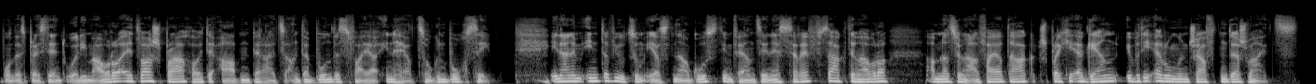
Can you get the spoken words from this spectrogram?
Bundespräsident Uli Maurer etwa sprach heute Abend bereits an der Bundesfeier in Herzogenbuchsee. In einem Interview zum 1. August im Fernsehen SRF sagte Maurer, am Nationalfeiertag spreche er gern über die Errungenschaften der Schweiz.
